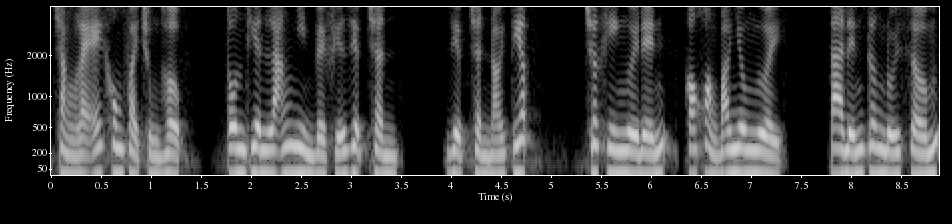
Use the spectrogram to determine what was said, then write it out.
Chẳng lẽ không phải trùng hợp? Tôn Thiên Lãng nhìn về phía Diệp Trần. Diệp Trần nói tiếp. Trước khi ngươi đến, có khoảng bao nhiêu người? Ta đến tương đối sớm,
